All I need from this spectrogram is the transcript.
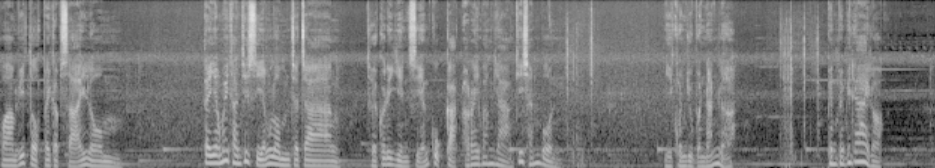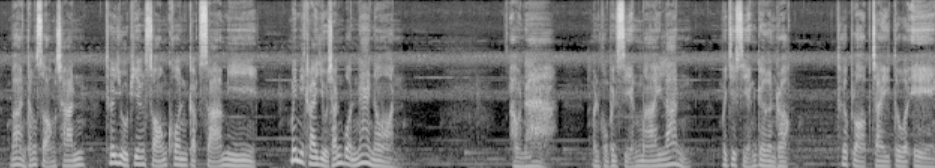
ความวิตกไปกับสายลม แต่ยังไม่ทันที่เสียงลมจะจาง เธอก็ได้ยินเสียงกุกกักอะไรบางอย่างที่ชั้นบน มีคนอยู่บนนั้นเหรอ เป็นไปไม่ได้หรอก บ้านทั้งสองชั้น เธออยู่เพียงสองคนกับสามี ไม่มีใครอยู่ชั้นบนแน่นอน เอาหน้า มันคงเป็นเสียงไม้ลั่น ไม่ใช่เสียงเดินหรอก เธอปลอบใจตัวเอง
